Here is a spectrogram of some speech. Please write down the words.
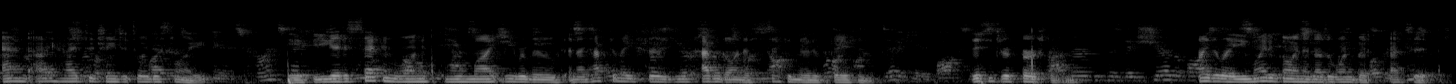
and I had to change it to a dislike. If you get a second one, you might be removed, and I have to make sure you haven't gotten a second notification. This is your first one. Either way, you might have gotten another one, but that's it.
